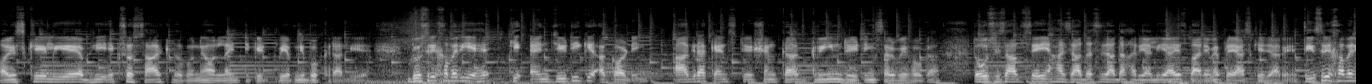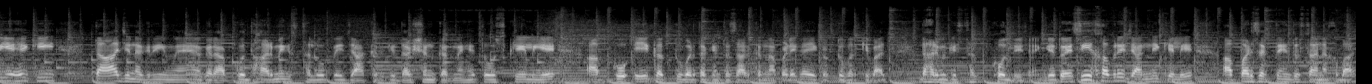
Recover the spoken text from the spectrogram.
और इसके लिए अभी 160 लोगों ने ऑनलाइन टिकट भी अपनी बुक करा ली है। दूसरी खबर यह है कि एनजीटी के अकॉर्डिंग आगरा कैंट स्टेशन का ग्रीन रेटिंग सर्वे होगा। तो उस हिसाब से यहाँ ज़्यादा से ज़्यादा हरियाली आए, इस बारे में प्रयास किए जा रहे हैं। तीसरी खबर यह है कि ताज नगरी में अगर आपको धार्मिक स्थलों पर जाकर के दर्शन करने हैं तो उसके लिए आपको एक अक्टूबर तक इंतज़ार करना पड़ेगा एक अक्टूबर के बाद धार्मिक स्थल खोल दिए जाएँगे। तो ऐसी खबरें जानने के लिए आप पढ़ सकते हैं हिंदुस्तान अखबार।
